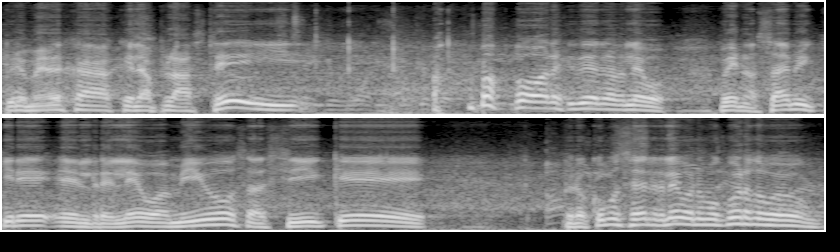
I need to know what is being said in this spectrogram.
Pero me deja que la aplaste y... Ahora es el relevo. Bueno, Sammy quiere el relevo, amigos, así que... Pero ¿cómo se da el relevo? No me acuerdo, huevón.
